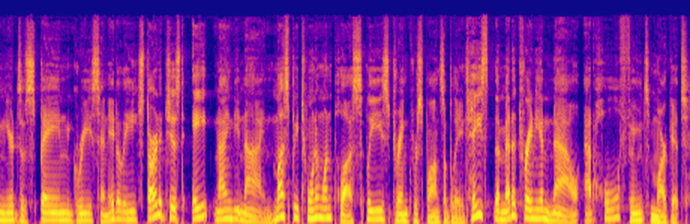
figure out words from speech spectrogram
vineyards of Spain, Greece, and Italy start at just $8.99. Must be 21 plus. Please drink responsibly. Taste the Mediterranean now at Whole Foods Market.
